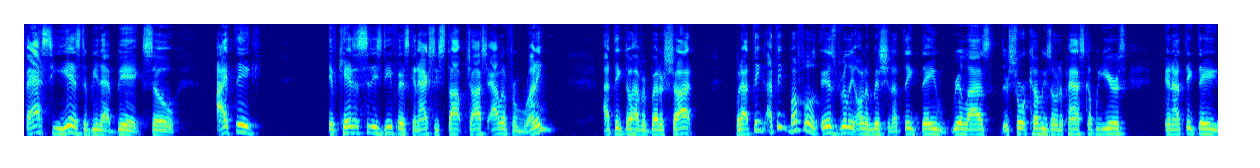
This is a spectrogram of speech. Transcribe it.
fast he is to be that big. So, I think if Kansas City's defense can actually stop Josh Allen from running, I think they'll have a better shot. But I think I think Buffalo is really on a mission. I think they realize their shortcomings over the past couple years, and I think they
